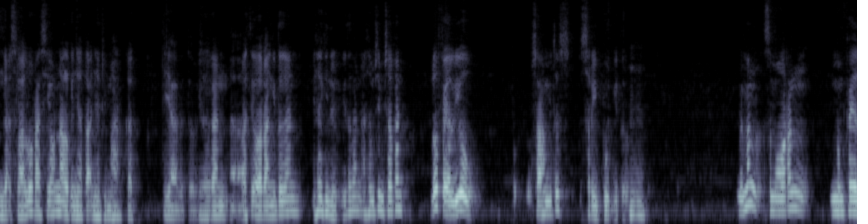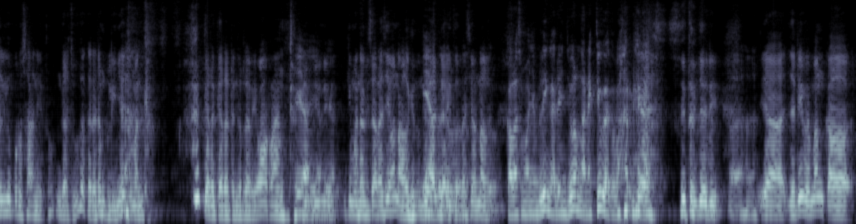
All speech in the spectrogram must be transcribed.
nggak selalu rasional kenyataannya di market. Iya betul. Ya kan, Heeh. pasti orang itu kan, ya gini, itu kan asumsi misalkan lo value saham itu seribu gitu. Mm-mm. Memang semua orang memvalue perusahaan itu, enggak juga kadang-kadang belinya cuman gara-gara dengar dari orang. Iya, iya, Ini iya. Gimana bisa rasional gitu? Enggak Iya, ada betul, itu rasional. betul. Kalau semuanya beli nggak ada yang jual, nggak naik juga tuh Pak harganya. Yes, itu jadi. Ya, jadi memang kalau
